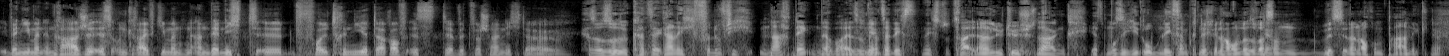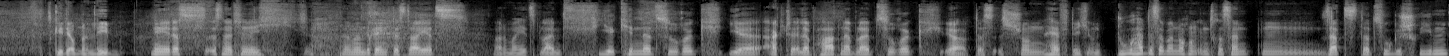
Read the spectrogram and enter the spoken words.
wenn jemand in Rage ist und greift jemanden an, der nicht äh, voll trainiert darauf ist, der wird wahrscheinlich da. Ja, so, so, du kannst ja gar nicht vernünftig nachdenken dabei. Also du ja. kannst ja nichts, nichts total analytisch sagen, jetzt muss ich ihn oben links am Knöchel hauen oder sowas, ja. dann bist du dann auch in Panik. Es ja. geht ja um dein Leben. Nee, das ist natürlich, wenn man bedenkt, dass da jetzt warte mal, jetzt bleiben vier Kinder zurück, ihr aktueller Partner bleibt zurück. Ja, das ist schon heftig. Und du hattest aber noch einen interessanten Satz dazu geschrieben,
